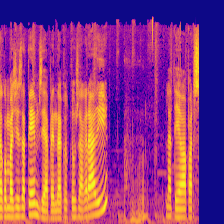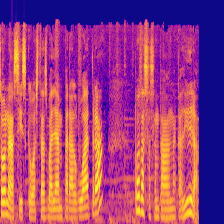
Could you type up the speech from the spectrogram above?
de com vagis de temps i depèn del que us agradi, Mhm. la teva persona, si és que ho estàs ballant per algú altre, pot estar sentada en una cadira.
